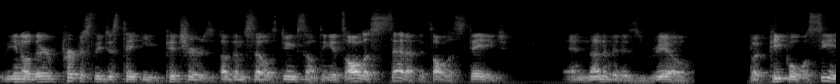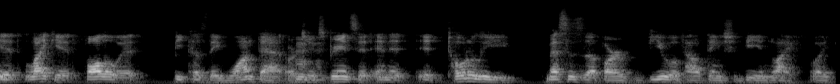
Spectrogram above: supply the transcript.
You know, they're purposely just taking pictures of themselves doing something. It's all a setup, it's all a stage, and none of it is real. But people will see it, like it, follow it because they want that or to Mhm. experience it, and it, it totally messes up our view of how things should be in life. Like,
